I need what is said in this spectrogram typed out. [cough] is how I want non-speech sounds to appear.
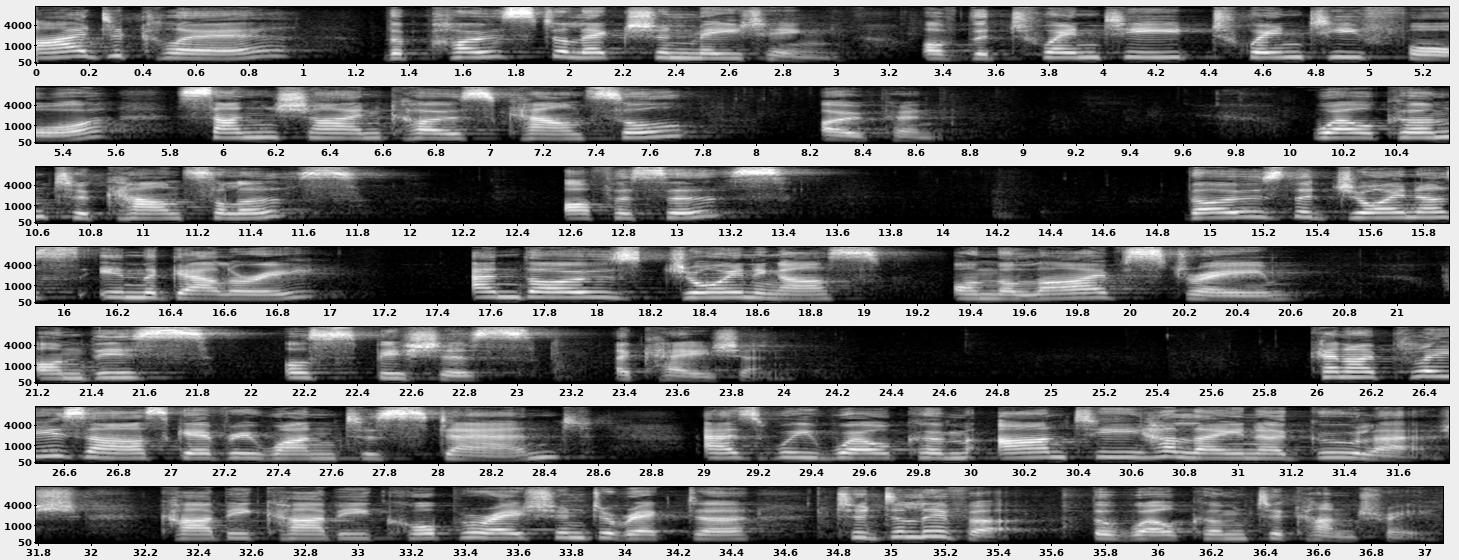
I declare the post election meeting of the 2024 Sunshine Coast Council open. Welcome to councillors, officers, those that join us in the gallery, and those joining us on the live stream on this auspicious occasion. Can I please ask everyone to stand as we welcome Auntie Helena Gulash, Kabi Kabi Corporation Director, to deliver the Welcome to Country.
